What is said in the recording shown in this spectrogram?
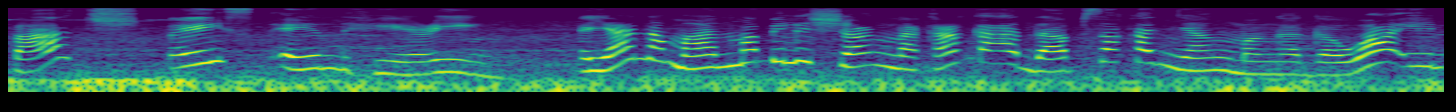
touch, taste, and hearing. Kaya naman, mabilis siyang nakaka-adapt sa kanyang mga gawain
